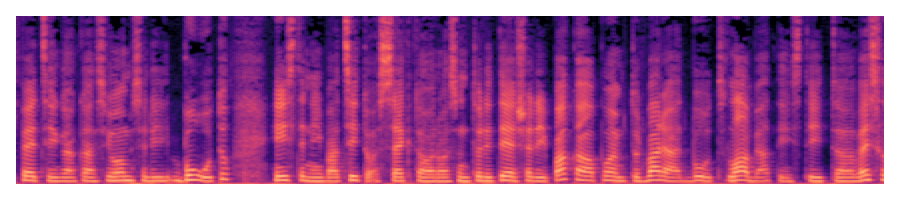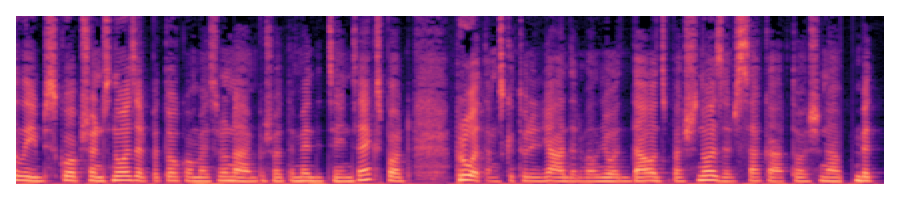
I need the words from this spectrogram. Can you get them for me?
spēcīgākās jomas arī būtu īstenībā citos sektoros, un tur ir tieši arī pakalpojumi, tur varētu būt labi attīstīta veselības kopšanas nozara par to, ko mēs runājam par šo te medicīnas eksportu. Protams, ka tur ir jādara jādara vēl ļoti daudz pašas nozares sakārtošanā, bet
